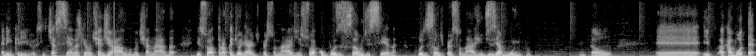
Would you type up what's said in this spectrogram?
era incrível. Assim. Tinha cenas que não tinha diálogo, não tinha nada, e só a troca de olhar de personagem, só a composição de cena, posição de personagem dizia muito. Então, é, e acabou até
